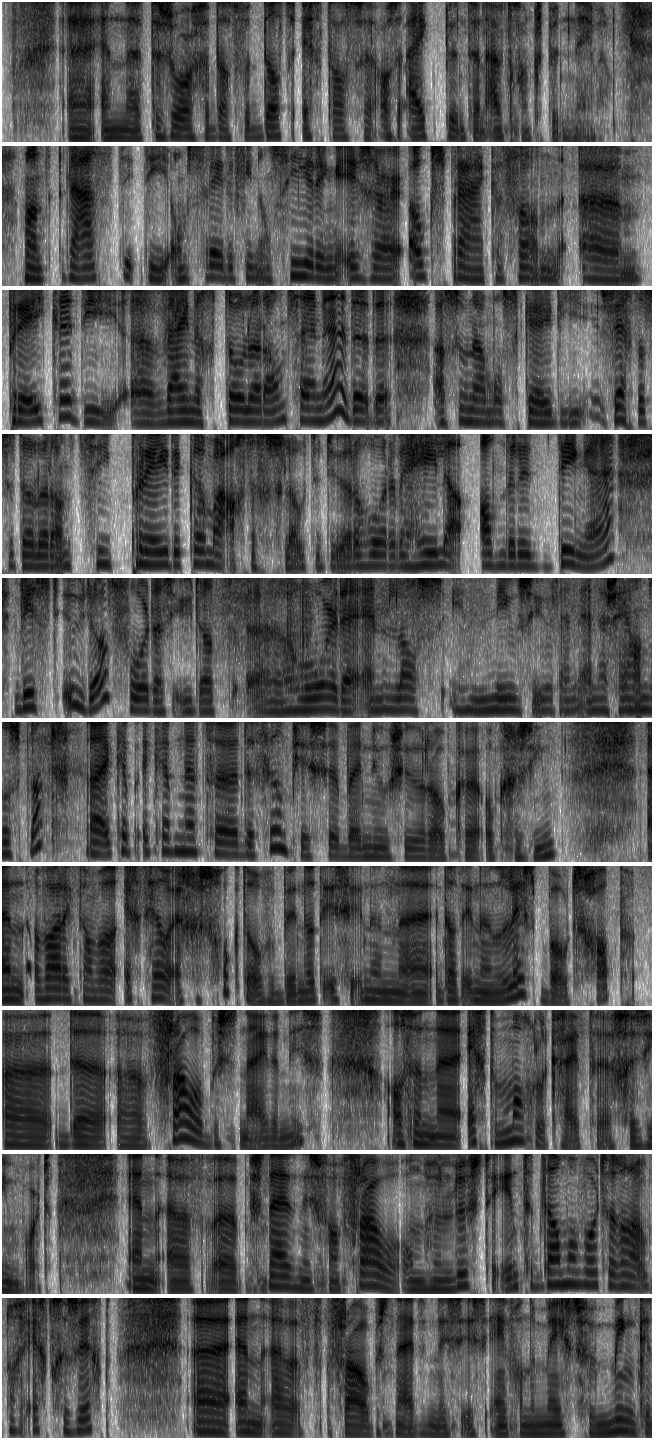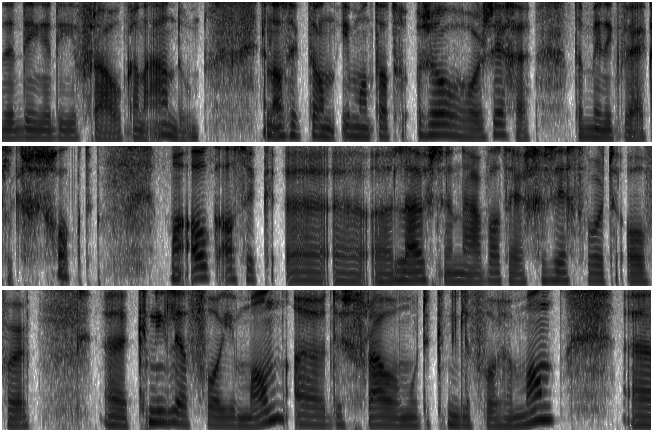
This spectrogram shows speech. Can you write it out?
en te zorgen dat we dat echt als, als eikpunt en uitgangspunt nemen. Want naast die, omstreden financiering is er ook sprake van um, preken die uh, weinig tolerant zijn. Hè? De, de Asuna moskee die zegt dat ze tolerantie prediken, maar achter gesloten deuren horen we hele andere dingen. Wist u dat voordat u dat uh, hoorde en las in Nieuwsuur en NRC Handelsblad? Nou, ik, heb, ik heb net uh, de filmpjes bij Nieuwsuur ook, ook gezien. En waar ik dan wel echt heel erg geschokt over ben, dat is in een, dat in een lesboodschap uh, de uh, vrouwenbesnijdenis als een uh, echte mogelijkheid gezien wordt. En besnijdenis van vrouwen om hun lusten in te dammen wordt er dan ook nog echt gezegd. en vrouwenbesnijdenis is een van de meest verminkende dingen die je vrouwen kan aandoen. En als ik dan iemand dat zo hoor zeggen, dan ben ik werkelijk geschokt. Maar ook als ik luister naar wat er gezegd wordt over knielen voor je man. dus vrouwen moeten knielen voor hun man.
